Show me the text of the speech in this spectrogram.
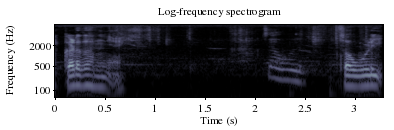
एक कडधान्य आहे. चवळी. चवळी.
